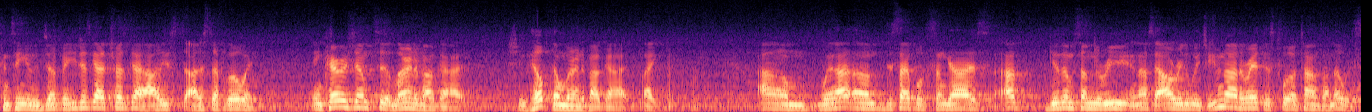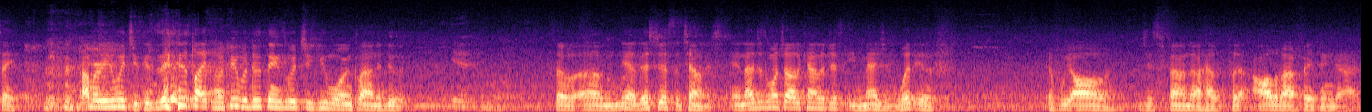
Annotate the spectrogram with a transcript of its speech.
continue to jump in, you just gotta trust God. All these all this stuff go away encourage them to learn about God. Should help them learn about God. Like um, when I um, disciple some guys, I give them something to read, and I say, I'll read it with you. Even though I've read this 12 times, I know what to say. I'm gonna read it with you because it's like when people do things with you, you're more inclined to do it. Yeah. So um, yeah, that's just a challenge, and I just want y'all to kind of just imagine what if, if we all just found out how to put all of our faith in God.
